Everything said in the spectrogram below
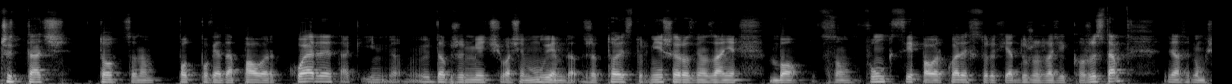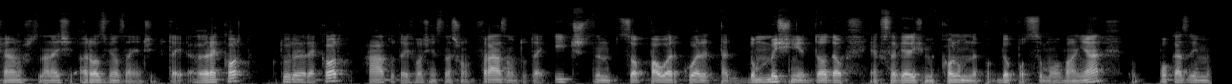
czytać to, co nam podpowiada Power Query, tak i no, dobrze mieć, właśnie mówiłem, że to jest trudniejsze rozwiązanie, bo to są funkcje Power Query, z których ja dużo rzadziej korzystam, dlatego musiałem już znaleźć rozwiązanie, czyli tutaj rekord, który rekord, a tutaj właśnie z naszą frazą tutaj each, tym co Power Query tak domyślnie dodał, jak wstawialiśmy kolumnę do podsumowania, to pokazujemy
